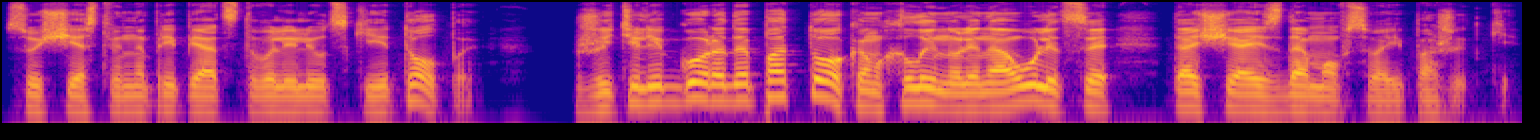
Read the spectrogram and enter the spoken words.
существенно препятствовали людские толпы. Жители города потоком хлынули на улицы, таща из домов свои пожитки.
